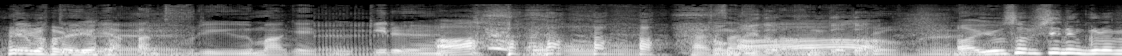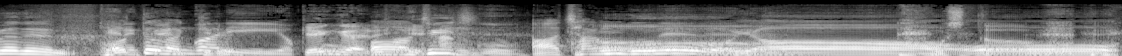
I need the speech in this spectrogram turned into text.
사물놀이요? 이제 약간 네. 둘이 음악의 그 네. 끼를 아, 어, 경기도 아, 풍더더러. 네. 아, 요섭 씨는 그러면은 어떤 악기를? 꽹과리. 아, 장구. 아, 장구. 어, 네. 야. 멋있다. 오. 네.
